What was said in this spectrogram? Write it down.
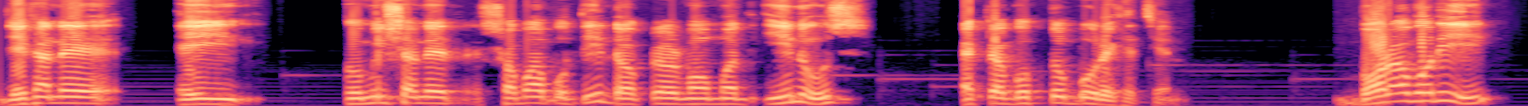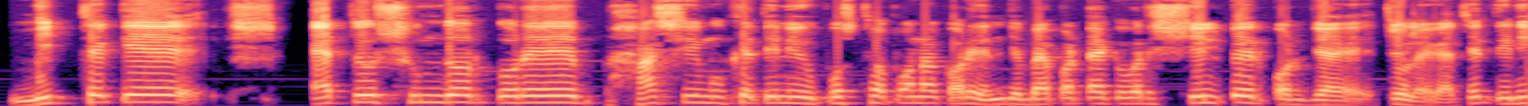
যেখানে এই কমিশনের সভাপতি ডক্টর মোহাম্মদ ইনুস একটা বক্তব্য রেখেছেন। বরাবরই মিথ্যেকে এত সুন্দর করে হাসি মুখে তিনি উপস্থাপনা করেন যে ব্যাপারটা একেবারে শিল্পের পর্যায়ে চলে গেছে। তিনি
